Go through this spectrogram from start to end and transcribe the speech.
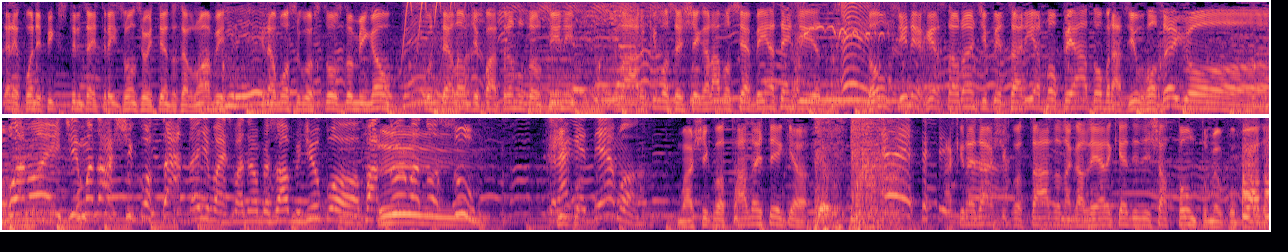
Telefone fixo 33 11 8009. Aquele almoço gostoso, domingão. Costelão de patrão no Doncini. Claro que você chega lá, você é bem atendido. Doncini Restaurante Pizzaria no PA do Brasil Rodeio. Boa noite, manda uma chicotada aí, vai, padrão. O pessoal pediu pô, pra turma do sul. Será que é demo? Uma chicotada aí tem aqui, ó. Aqui nós dá uma chicotada na galera que é de deixar tonto, meu compadre.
